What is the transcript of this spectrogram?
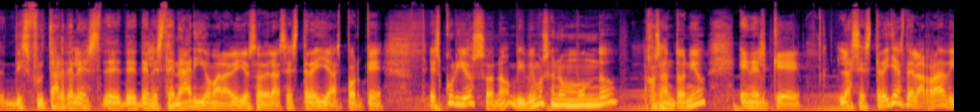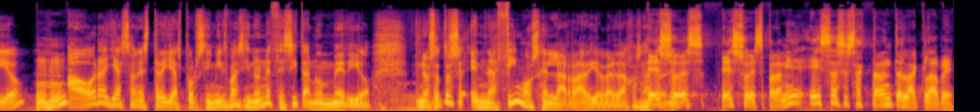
disfrutar del, es, de, de, del, escenario maravilloso de las estrellas, porque es curioso, ¿no? Vivimos en un mundo, José Antonio, en el que las estrellas de la radio uh -huh. ahora ya son estrellas por sí mismas y no necesitan un medio. Nosotros eh, nacimos en la radio, ¿verdad, José Antonio? Eso es, eso es. Para mí esa es exactamente la clave.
